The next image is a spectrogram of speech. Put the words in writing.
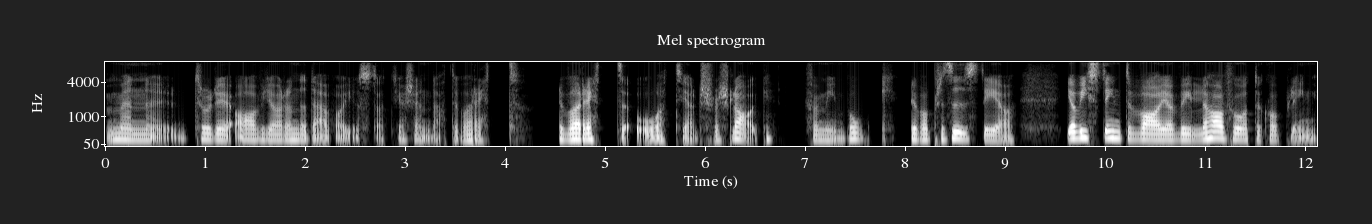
Men eh, jag tror det avgörande där var just att jag kände att det var rätt. Det var rätt åtgärdsförslag för min bok. Det var precis det jag... Jag visste inte vad jag ville ha för återkoppling,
